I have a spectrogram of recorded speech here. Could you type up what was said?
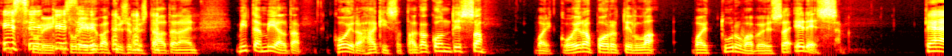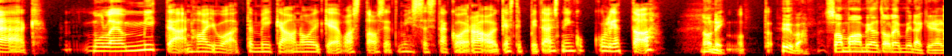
kysy, tuli, kysy. tuli hyvä kysymys täältä näin. Mitä mieltä? Koira häkissä takakontissa vai koiraportilla vai turvavöissä edessä? Kääk. Mulla ei ole mitään hajua, että mikä on oikea vastaus, että missä sitä koiraa oikeasti pitäisi niin kuin kuljettaa. No niin, Mutta hyvä. Samaa mieltä olen minäkin. Eli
